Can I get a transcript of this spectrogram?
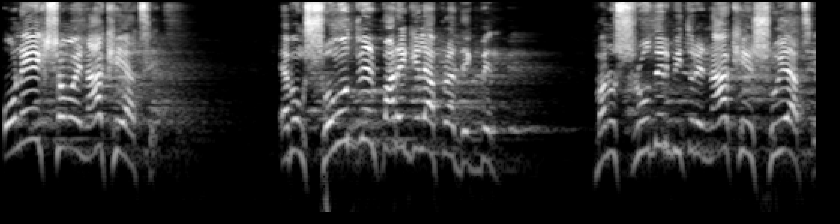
অনেক সময় না খেয়ে আছে। এবং সমুদ্রের পাড়ে গেলে আপনারা দেখবেন, মানুষ রোদের ভিতরে না খেয়ে শুয়ে আছে।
